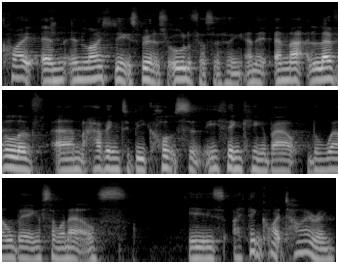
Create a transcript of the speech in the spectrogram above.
quite an enlightening experience for all of us, I think, and it, and that level of um, having to be constantly thinking about the well-being of someone else is, I think, quite tiring.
